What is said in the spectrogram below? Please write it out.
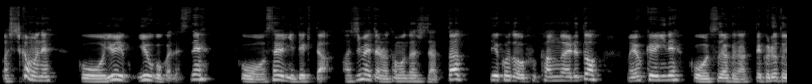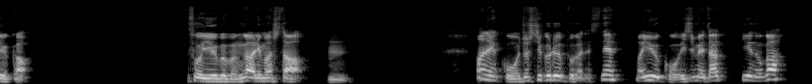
まあ、しかもね、こう、ゆう子がですね、こう、左右にできた初めての友達だったっていうことを考えると、まあ、余計にね、こう、辛くなってくるというか、そういう部分がありました。うん。まあね、こう、女子グループがですね、まあ、優子をいじめたっていうのが、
